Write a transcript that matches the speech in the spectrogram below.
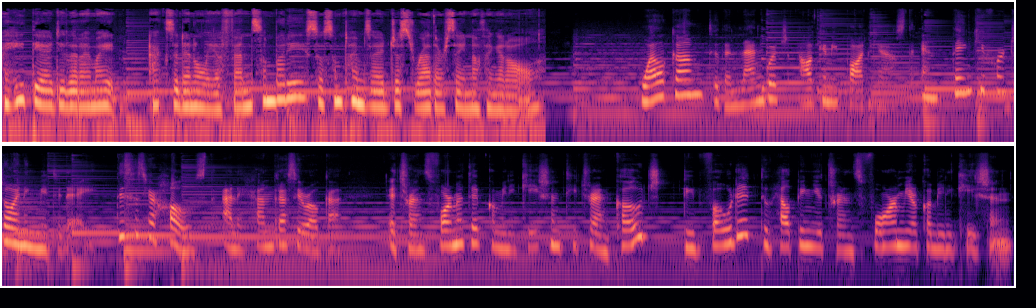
I hate the idea that I might accidentally offend somebody, so sometimes I'd just rather say nothing at all. Welcome to the Language Alchemy Podcast, and thank you for joining me today. This is your host, Alejandra Siroca, a transformative communication teacher and coach devoted to helping you transform your communication.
